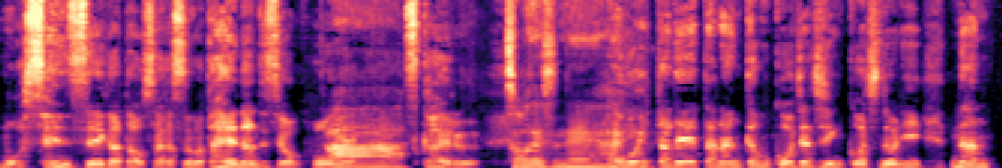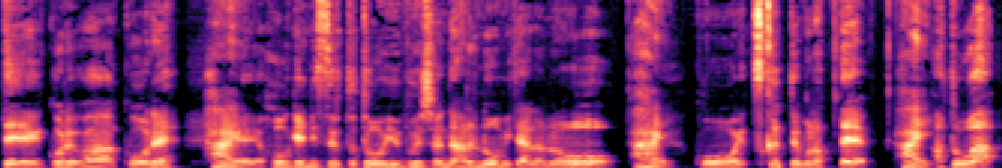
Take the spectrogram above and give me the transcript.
もう先生方を探すのが大変なんですよ方言使える、そうですね。はい。こういったデータなんかもこうじゃあ人工知能になんてこれはこうね、はい。えー方言にするとどういう文章になるのみたいなのをはい。こう作ってもらってはい。あとは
